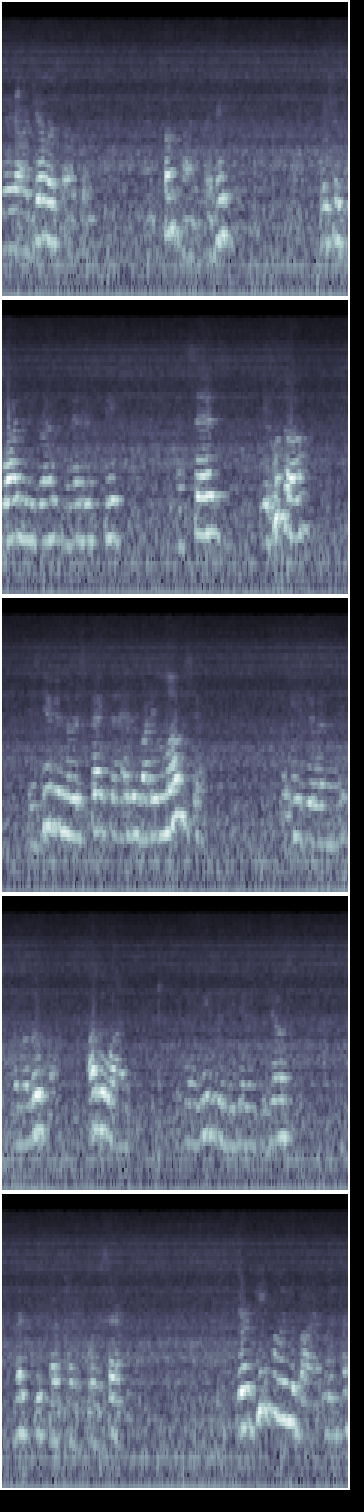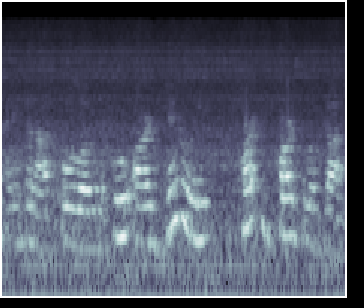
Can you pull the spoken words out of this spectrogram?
they are jealous of him, and sometimes they hate him. Which is why the Midrash Medrash speaks and says, Yehuda is given the respect and everybody loves him. So he's given the malupa. Otherwise, it would easily be given to Joseph. Let's discuss that for a second. There are people in the Bible and in Tanakh all over who are generally part and parcel of God.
